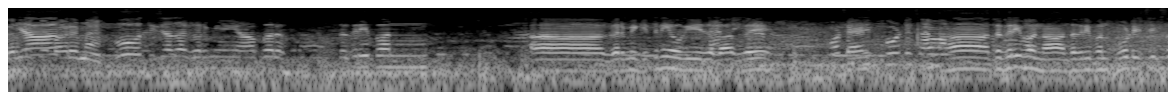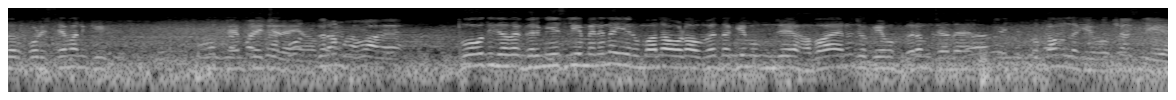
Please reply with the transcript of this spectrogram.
गर्मी के बारे में? बहुत ही ज़्यादा गर्मी है यहाँ पर। तकरीबन गर्मी कितनी होगी भाई फोर्टी हाँ तकरीबन हाँ तकरीबन 46 और 47 की टेम्परेचर है यहाँ गर्म हवा है। बहुत ही ज़्यादा गर्मी है इसलिए मैंने ना ये रुमाला ओढ़ा हुआ है ताकि वो मुझे हवा है ना जो कि वो गर्म ज़्यादा है वो कम लगे वो। तो इसलिए।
